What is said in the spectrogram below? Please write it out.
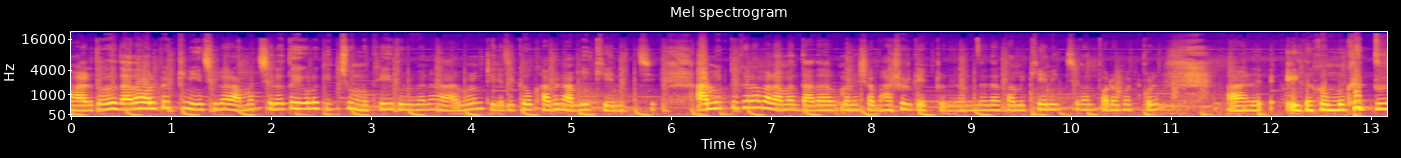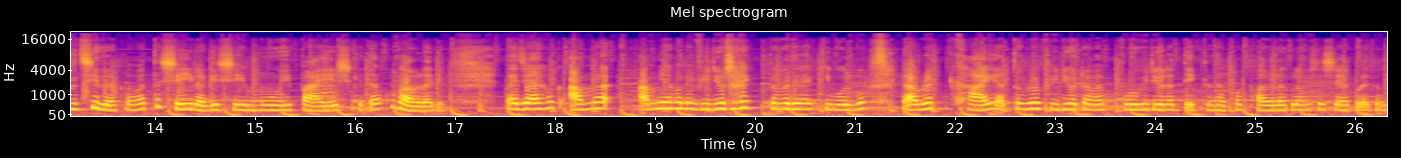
আর তোমাদের দাদা অল্প একটু নিয়েছিল, আর আমার ছেলে তো এগুলো কিচ্ছু মুখেই তুলবে না। আর আমি বললাম, ঠিক আছে, কেউ খাবে না আমি খেয়ে নিচ্ছি। আমি একটু খেলাম, আর আমার দাদা মানে সব ভাসুরকে একটু দিলাম। দেখো, আমি খেয়ে নিচ্ছি এখন ফটাফট করে। আর এই দেখো, মুখে তুলছি, দেখো, আমার তো সেই লাগে, সেই মুই পায়েস খেতে আমার খুব ভালো লাগে। তাই যাই হোক, আমরা আমি এখন এই ভিডিওটাই তোমাদের আর কি বলব? আমরা খাই আর তোমরা ভিডিওটা, আমার পুরো ভিডিওটা দেখতে থাকো। ভালো লাগলে অবশ্যই শেয়ার করে দেবো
